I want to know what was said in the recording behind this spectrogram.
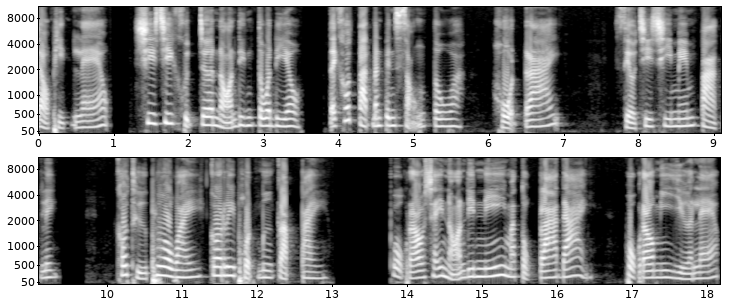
เจ้าผิดแล้ว ชีชีขุดเจอหนอนดินตัวเดียว แต่เขาตัดมันเป็นสองตัว โหดร้าย เสี่ยวชีชีเม้มปากเล็กเขาถือพลั่วไว้ก็รีบผดมือกลับไป พวกเราใช้หนอนดินนี้มาตกปลาได้ พวกเรามีเหยื่อแล้ว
